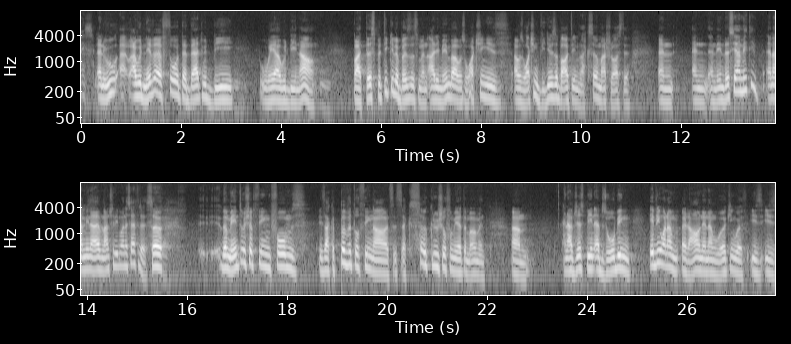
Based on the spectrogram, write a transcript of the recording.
Nice, and who I, I, would never have thought that that would be where I would be now. Mm. But this particular businessman, I remember I was watching his I was watching videos about him like so much last year, and and and then this year I met him, and I mean I have lunch with him on a Saturday. So okay. the mentorship thing forms is like a pivotal thing now. It's it's like so crucial for me at the moment, um, and I've just been absorbing. Everyone I'm around and I'm working with is is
